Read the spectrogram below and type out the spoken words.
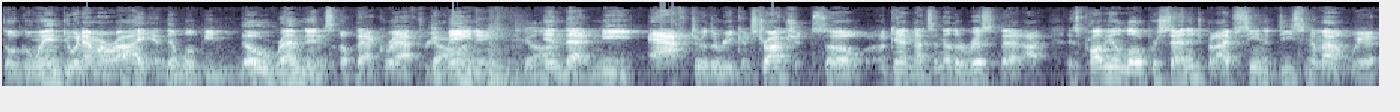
They'll go in, do an MRI, and then will be no remnants of that graft Gone. remaining Gone. in that knee after the reconstruction. So again, that's another risk that I, is probably a low percentage, but I've seen a decent amount where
